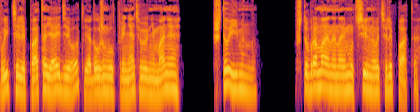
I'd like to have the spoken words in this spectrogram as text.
Вы телепат, а я идиот. Я должен был принять во внимание... Что именно? Что брамайны наймут сильного телепата.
